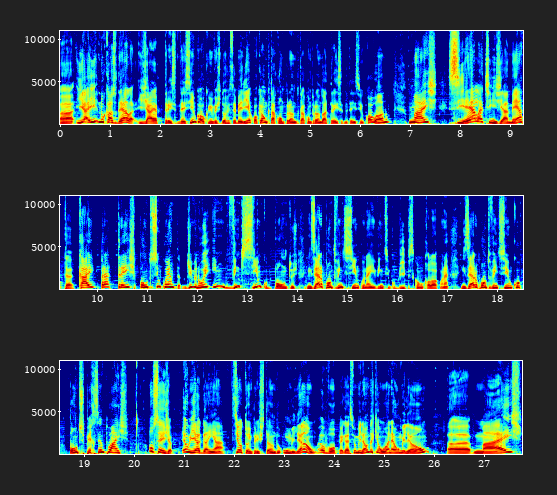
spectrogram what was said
Uh, e aí, no caso dela, já é 3,75, é o que o investidor receberia. Qualquer um que está comprando, está comprando a 3,75 ao ano. Mas, se ela atingir a meta, cai para 3,50. Diminui em 25 pontos, em 0,25, né? Em 25 bips, como colocam, né? Em 0,25 pontos percentuais. Ou seja, eu ia ganhar, se eu estou emprestando um milhão, eu vou pegar esse um milhão, daqui a um ano é um milhão Uh, mais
